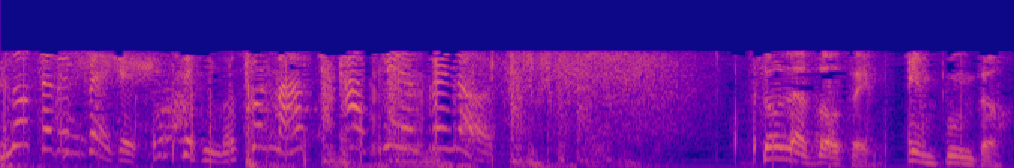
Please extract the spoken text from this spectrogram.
No te despegues. Seguimos con más aquí nos. Son las 12, en punto.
